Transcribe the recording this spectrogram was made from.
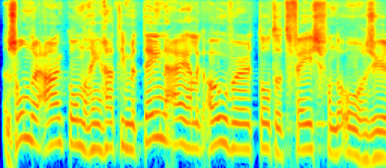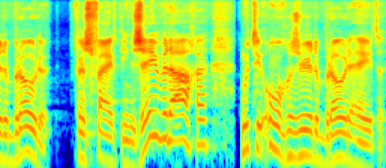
zonder aankondiging, gaat hij meteen eigenlijk over tot het feest van de ongezuurde broden. Vers 15. Zeven dagen moet u ongezuurde broden eten.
